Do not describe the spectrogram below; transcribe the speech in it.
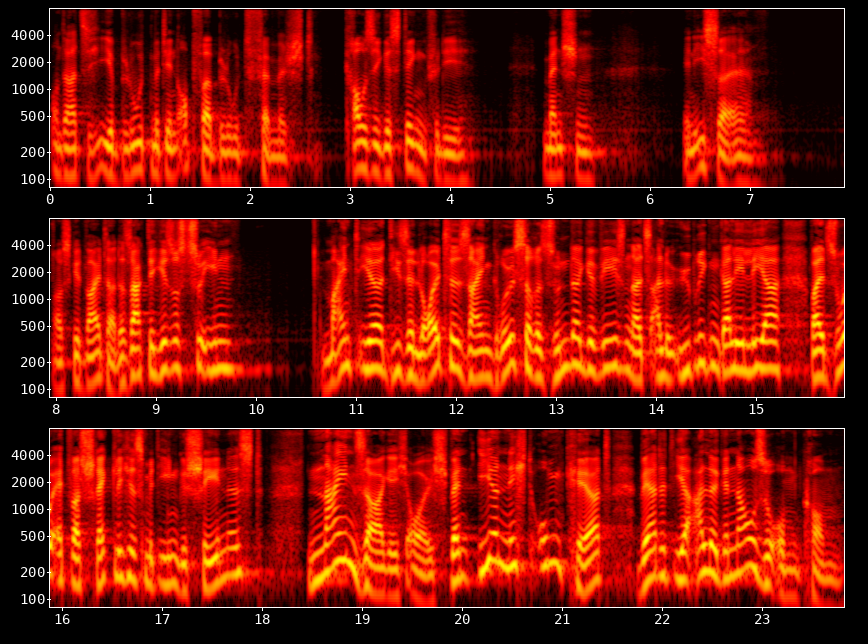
und da hat sich ihr Blut mit dem Opferblut vermischt. Grausiges Ding für die Menschen in Israel. Aber es geht weiter. Da sagte Jesus zu ihnen, Meint ihr, diese Leute seien größere Sünder gewesen als alle übrigen Galiläer, weil so etwas Schreckliches mit ihnen geschehen ist? Nein, sage ich euch, wenn ihr nicht umkehrt, werdet ihr alle genauso umkommen.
